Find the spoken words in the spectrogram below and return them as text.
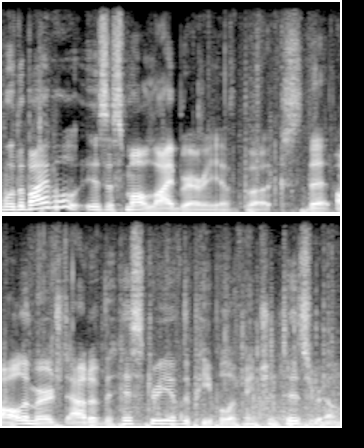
Well, the Bible is a small library of books that all emerged out of the history of the people of ancient Israel.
